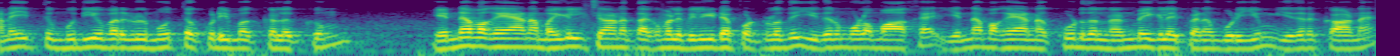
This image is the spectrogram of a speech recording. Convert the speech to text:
அனைத்து முதியவர்கள் மூத்த குடிமக்களுக்கும் என்ன வகையான மகிழ்ச்சியான தகவல் வெளியிடப்பட்டுள்ளது? இதன் மூலமாக என்ன வகையான கூடுதல் நன்மைகளை பெற முடியும்? இதற்கான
